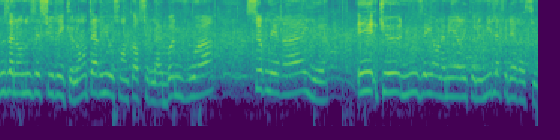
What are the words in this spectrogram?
Nous allons nous assurer que l'Ontario soit encore sur la bonne voie, sur les rails, et que nous ayons la meilleure économie de la Fédération.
